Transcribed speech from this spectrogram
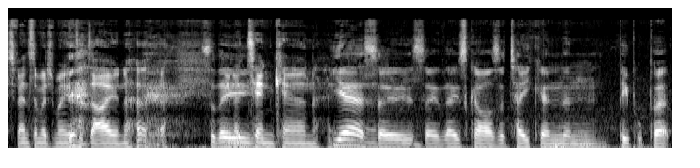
spend so much money to die in a, so in a tin can. yeah so so those cars are taken and people put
